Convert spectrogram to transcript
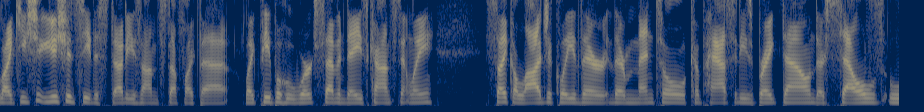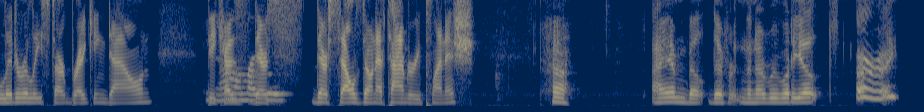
like you should you should see the studies on stuff like that. Like people who work seven days constantly, psychologically, their their mental capacities break down. Their cells literally start breaking down because like their their cells don't have time to replenish. Huh. I am built different than everybody else. All right.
